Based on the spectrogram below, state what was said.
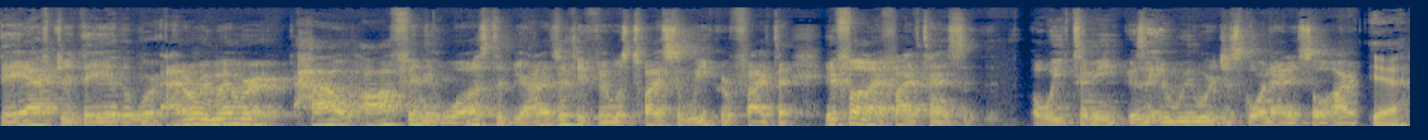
Day after day of the work, I don't remember how often it was. To be honest with you, if it was twice a week or five times, it felt like five times a week to me because we were just going at it so hard. yeah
